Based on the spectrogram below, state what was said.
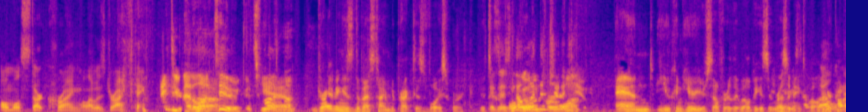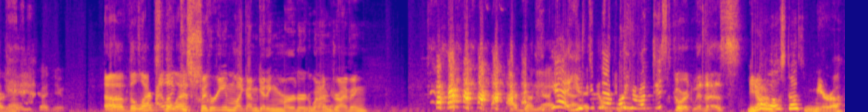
almost start crying while I was driving. I do that a lot too. It's fun. Yeah, driving is the best time to practice voice work. It's Because great. there's no go one on to judge you. And you can hear yourself really well because it You resonates yourself well in your car. and no one can judge you. Uh, the last, I the like to last que- scream like I'm getting murdered when I'm driving. I've done that. Yeah, you it do that while you're on Discord with us. You know who else does? Mira.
